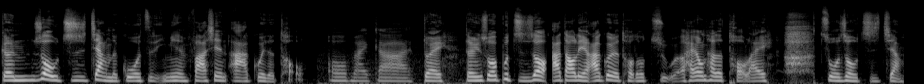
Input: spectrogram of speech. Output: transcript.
跟肉汁酱的锅子里面发现阿贵的头。Oh my god！对，等于说不止肉，阿刀连阿贵的头都煮了，还用他的头来 做肉汁酱。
